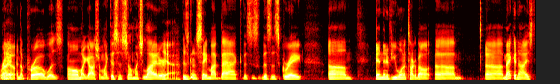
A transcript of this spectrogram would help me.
Right Yep. and the pro was oh my gosh i'm like this is so much lighter Yeah. this is going to save my back this is this is great um, and then if you want to talk about um, uh, mechanized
